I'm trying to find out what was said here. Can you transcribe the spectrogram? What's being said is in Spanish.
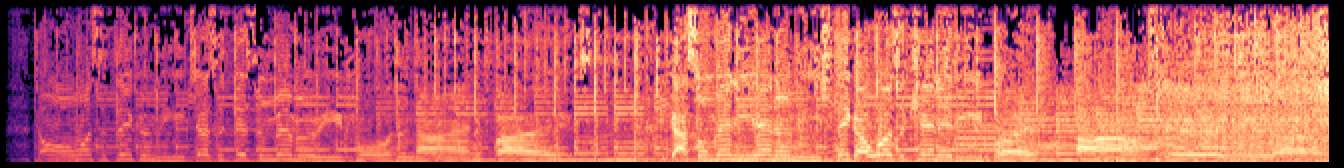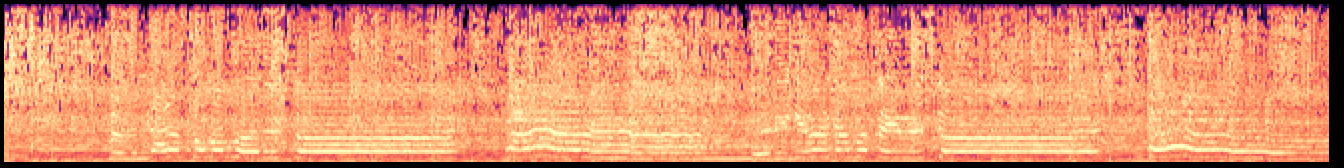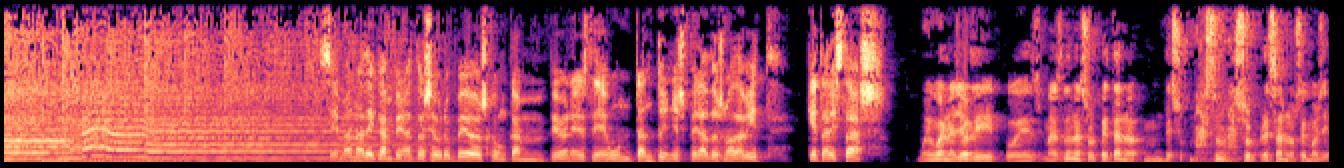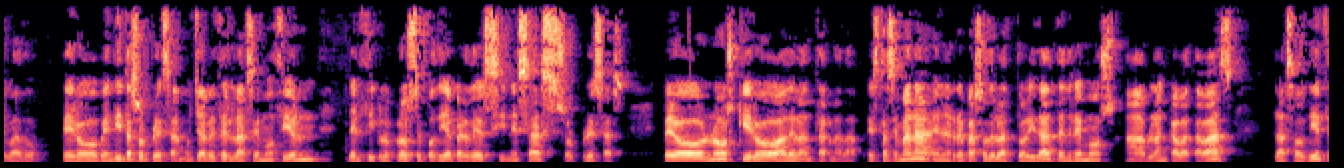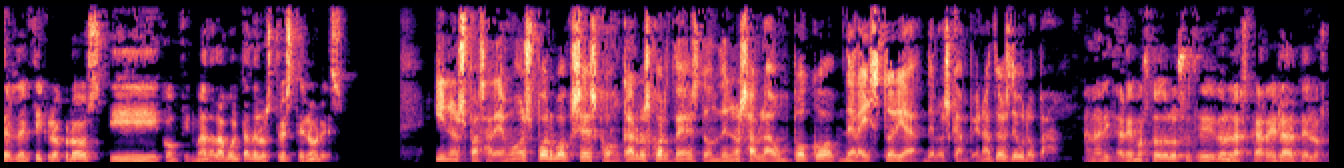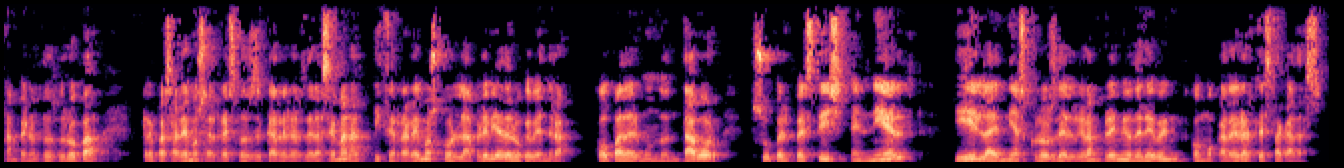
Semana de campeonatos europeos con campeones de un tanto inesperados, ¿no, David? ¿Qué tal estás? Muy bueno, Jordi. Pues más de una sorpresa, más de una sorpresa nos hemos llevado. Pero bendita sorpresa. Muchas veces la emoción del ciclocross se podía perder sin esas sorpresas. Pero no os quiero adelantar nada. Esta semana, en el repaso de la actualidad, tendremos a Blanca Batabás, las audiencias del ciclocross y confirmada la vuelta de los tres tenores. Y nos pasaremos por boxes con Carlos Cortés, donde nos habla un poco de la historia de los campeonatos de Europa. Analizaremos todo lo sucedido en las carreras de los campeonatos de Europa, repasaremos el resto de carreras de la semana y cerraremos con la previa de lo que vendrá. Copa del Mundo en Tabor, Super Prestige en Niel y la Etnias Cross del Gran Premio de Leven como carreras destacadas.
